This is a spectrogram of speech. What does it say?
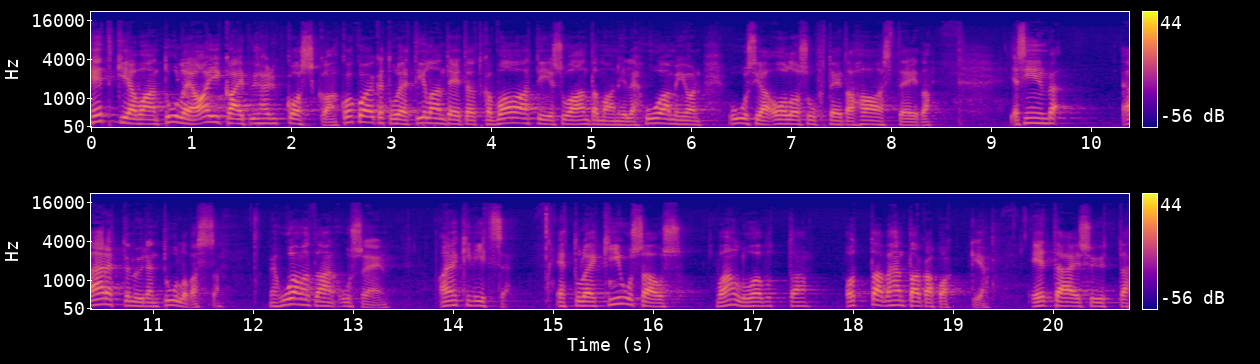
Hetkiä vaan tulee, aika ei pyhädy koskaan. Koko aika tulee tilanteita, jotka vaatii sua antamaan niille huomion, uusia olosuhteita, haasteita. Ja siinä äärettömyyden tulvassa me huomataan usein, ainakin itse, että tulee kiusaus vaan luovuttaa, ottaa vähän takapakkia, etäisyyttä,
